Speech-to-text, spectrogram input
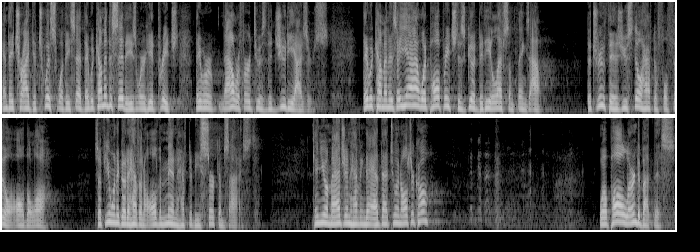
and they tried to twist what he said. They would come into cities where he had preached. They were now referred to as the Judaizers. They would come in and say, Yeah, what Paul preached is good, but he left some things out. The truth is, you still have to fulfill all the law. So if you want to go to heaven, all the men have to be circumcised. Can you imagine having to add that to an altar call? well, Paul learned about this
